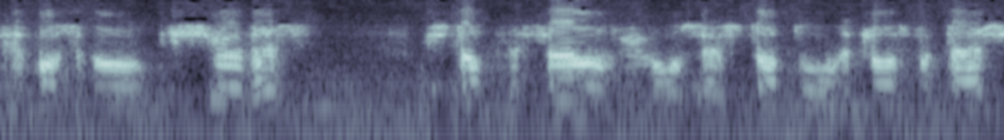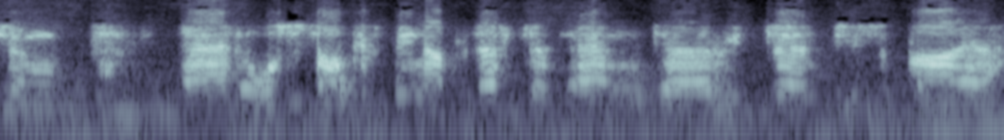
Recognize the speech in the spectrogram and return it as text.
is a possible issue of this. We stopped the sales. We've also stopped all the transportation and all stock has been uplifted and uh, returned to supplier.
